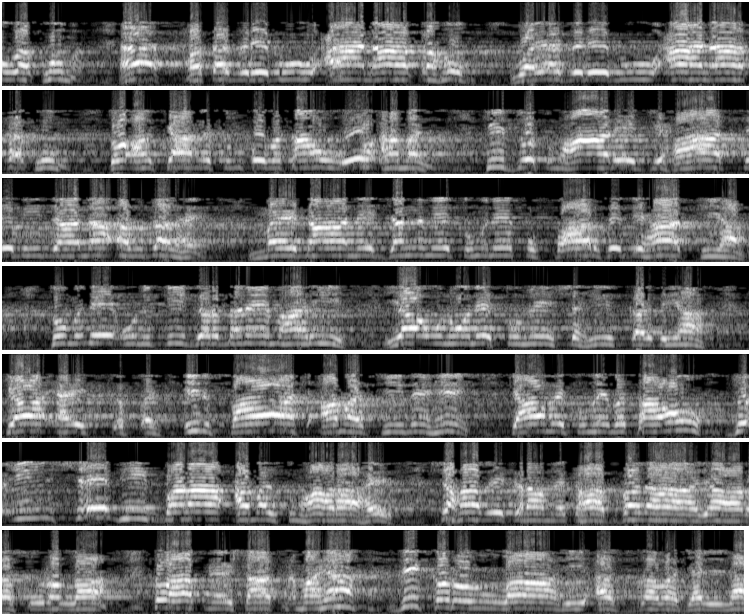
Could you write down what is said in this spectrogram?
فتدربو آنا کہوں ویدربو آنا کہوں تو کیا میں تم کو بتاؤں وہ عمل کہ جو تمہارے جہاد سے بھی زیادہ افضل ہے میدان جنگ میں تم نے کفار سے جہاد کیا۔ تم نے ان کی گردنیں ماری یا انہوں نے تمہیں شہید کر دیا۔ کیا ان پانچ عمل چیزیں ہیں؟ کیا میں تمہیں بتاؤں جو ان سے بھی بڑا عمل تمہارا ہے؟ صحابہ کرام نے کہا بنا یا رسول اللہ۔ تو آپ نے ساتھ نمایا ذکر اللہ عز و جل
